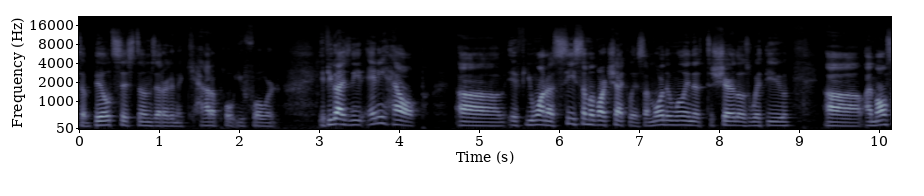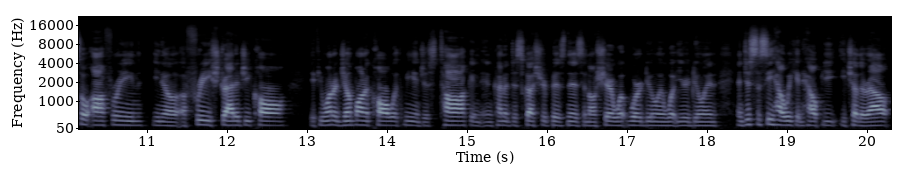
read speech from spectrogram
to build systems that are going to catapult you forward. If you guys need any help, uh, if you want to see some of our checklists, I'm more than willing to, to share those with you. Uh, I'm also offering, you know, a free strategy call if you want to jump on a call with me and just talk and, and kind of discuss your business and I'll share what we're doing, what you're doing, and just to see how we can help you, each other out,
